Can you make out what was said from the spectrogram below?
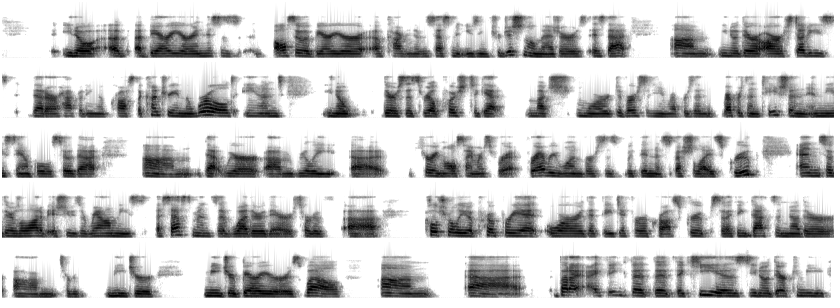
you know, a, a, barrier, and this is also a barrier of cognitive assessment using traditional measures, is that um, you know there are studies that are happening across the country and the world, and you know, there's this real push to get much more diversity and represent, representation in these samples so that um, that we're um, really uh, curing Alzheimer's for, for everyone versus within a specialized group. And so there's a lot of issues around these assessments of whether they're sort of uh, culturally appropriate or that they differ across groups. So I think that's another um, sort of major, major barrier as well. Um, uh, but I, I, think that the, the key is, you know, there can be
